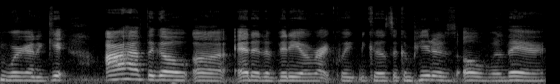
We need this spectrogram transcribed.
we're gonna get. I have to go uh, edit a video right quick because the computer's over there.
